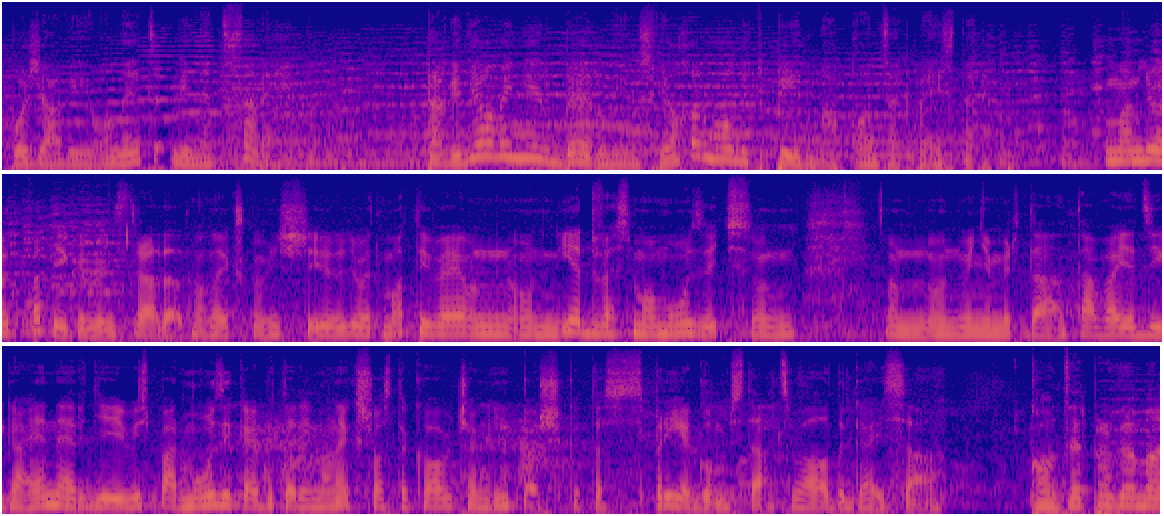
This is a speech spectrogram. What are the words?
spožā violniece Vineta Sarēka. Tagad jau viņa ir Berlīnas filharmoniķa pirmā koncertmeistare. Man ļoti patīk ar viņu strādāt. Man liekas, ka viņš ļoti motivē un, un iedvesmo mūziķus. Un, un, un viņam ir tā, tā vajadzīgā enerģija vispār mūzikai, bet arī man liekas, Šostakovičam īpaši, ka tas spriegums tāds valda gaisā. Koncertprogrammā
